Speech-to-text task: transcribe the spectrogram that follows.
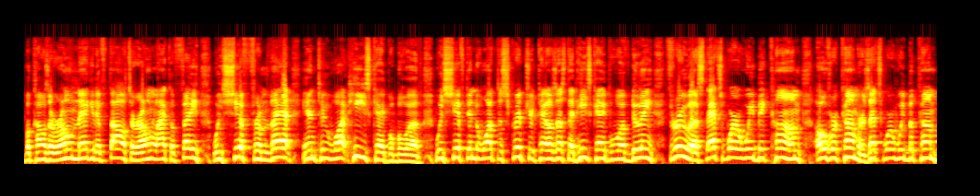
because of our own negative thoughts, our own lack of faith. We shift from that into what He's capable of. We shift into what the Scripture tells us that He's capable of doing through us. That's where we become overcomers. That's where we become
